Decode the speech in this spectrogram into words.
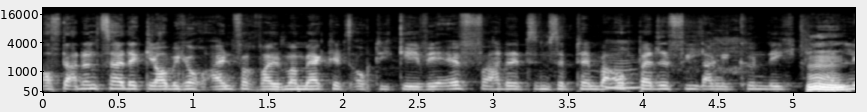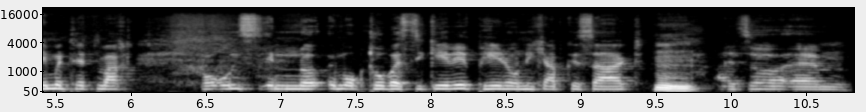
auf der anderen Seite glaube ich auch einfach, weil man merkt jetzt auch, die GWF hat jetzt im September mhm. auch Battlefield angekündigt, mhm. Unlimited macht. Bei uns in, im Oktober ist die GWP noch nicht abgesagt. Mhm. Also, ähm,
